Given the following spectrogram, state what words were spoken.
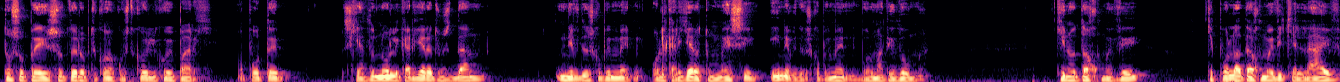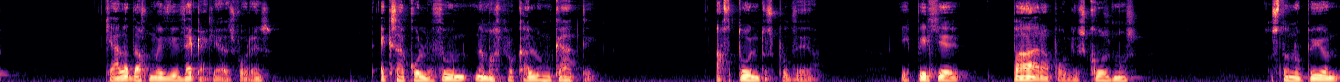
τόσο περισσότερο οπτικοακουστικό υλικό υπάρχει. Οπότε σχεδόν όλη η καριέρα του Ζιντάν είναι βιντεοσκοπημένη. Όλη η καριέρα του Μέση είναι βιντεοσκοπημένη. Μπορούμε να τη δούμε. Εκείνο τα έχουμε δει και πολλά τα έχουμε δει και live και άλλα τα έχουμε δει 10.000 φορές εξακολουθούν να μας προκαλούν κάτι. Αυτό είναι το σπουδαίο. Υπήρχε πάρα πολλοί κόσμος στον οποίο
